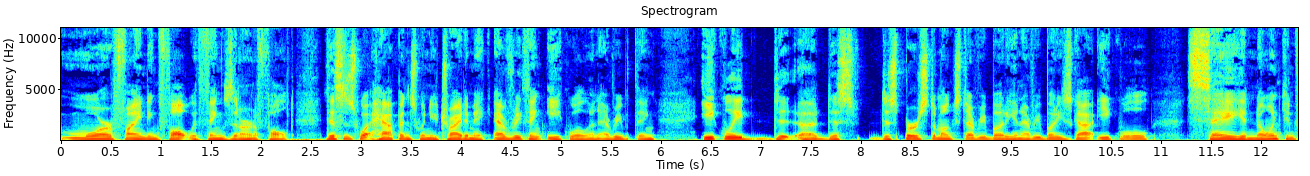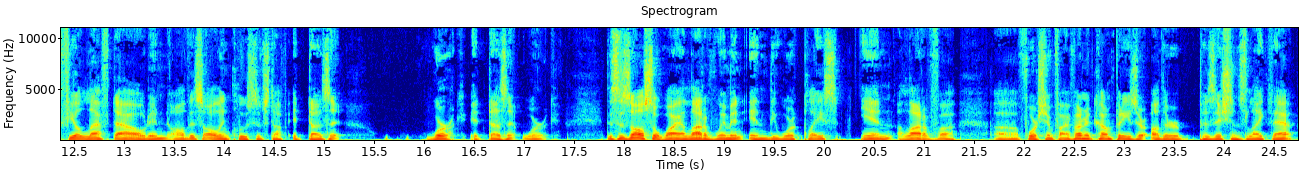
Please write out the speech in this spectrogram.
more finding fault with things that aren't a fault. This is what happens when you try to make everything equal and everything equally di- uh, dis- dispersed amongst everybody, and everybody's got equal say, and no one can feel left out, and all this all inclusive stuff. It doesn't work. It doesn't work. This is also why a lot of women in the workplace, in a lot of uh, uh, Fortune 500 companies or other positions like that,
